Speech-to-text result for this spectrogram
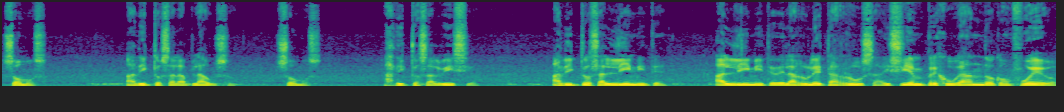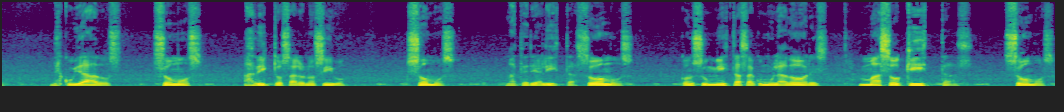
somos. Adictos al aplauso somos. Adictos al vicio. Adictos al límite. Al límite de la ruleta rusa y siempre jugando con fuego. Descuidados. Somos adictos a lo nocivo. Somos materialistas, somos consumistas acumuladores, masoquistas, somos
